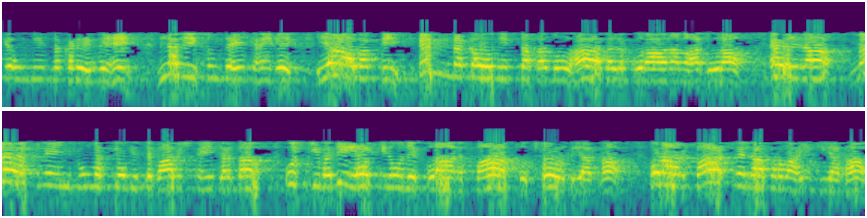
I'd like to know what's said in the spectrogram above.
کے امید میں کھڑے ہوئے ہیں۔ نبی سنتے ہی کہیں گے، یا ربی، ان قومی قرآن معذورا اے اللہ، میں اپنے ان امتیوں کی سفارش نہیں کرتا۔ اس کی وجہ ہے کہ انہوں نے قرآن پاک کو چھوڑ دیا تھا، قرآن پاک میں لاپرواہی کیا تھا۔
